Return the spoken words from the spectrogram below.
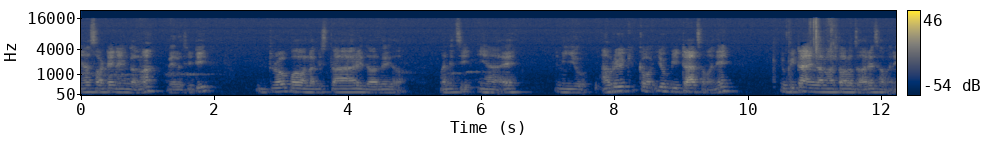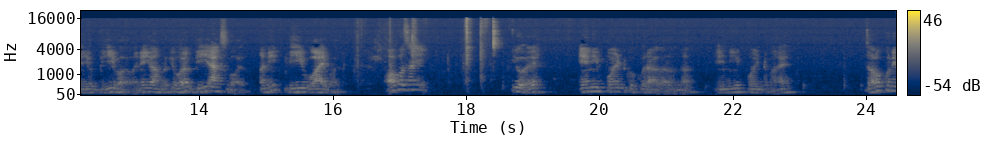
यहाँ सर्टेन एङ्गलमा भेलोसिटी ड्रप होला बिस्तारै झर्दैछ भनेपछि यहाँ है अनि यो हाम्रो यो यो बिटा छ भने यो बिटा एङ्गलमा तल झरेछ भने यो भी भयो भने यो हाम्रो के भयो? भिएक्स भयो अनि भिवाई भयो। अब चाहिँ यो है एनी पोइन्टको कुरा गरौँ त। एनी पोइन्टमा है जब कुनै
